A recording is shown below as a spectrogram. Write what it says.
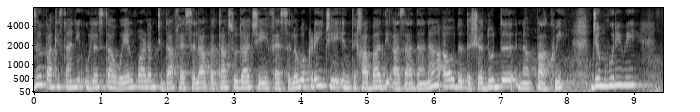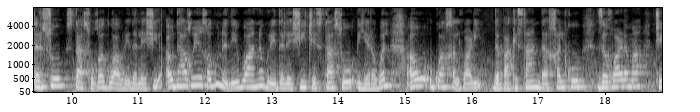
زه پاکستاني اولس ته ویل غواړم چې دا فیصله په تاسو ده چې فیصله وکړئ چې انتخابات دي ازادانه او د تشدد نه پاک وي جمهوري وي ترسو ستاسو غږ واوریدل شي او د هغوی غږونه دي وا نه وریدل شي چې ستاسو يرول او ګواخل غواړي د پاکستان د خلکو زه غواړم چې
